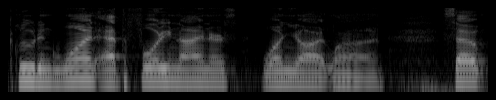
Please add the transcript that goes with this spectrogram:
including one at the 49ers one yard line. So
